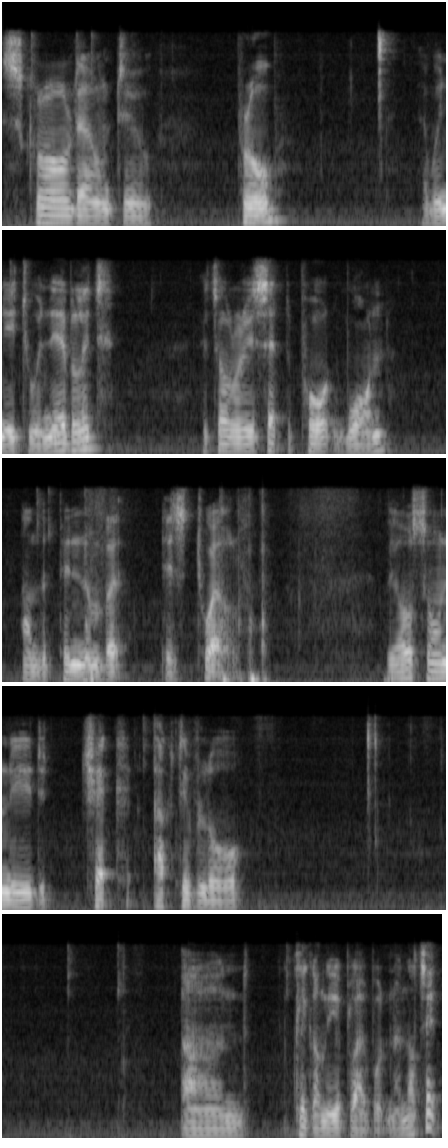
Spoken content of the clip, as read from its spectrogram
scroll down to probe. And we need to enable it. It's already set to port 1 and the pin number is 12 we also need to check active low and click on the apply button and that's it.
